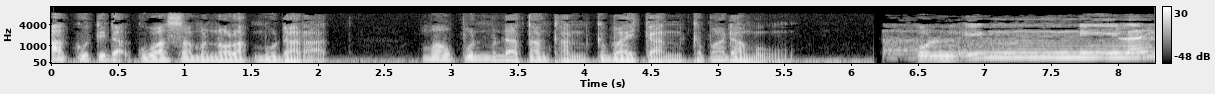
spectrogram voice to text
aku tidak kuasa menolak mudarat maupun mendatangkan kebaikan kepadamu. Qul inni lan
